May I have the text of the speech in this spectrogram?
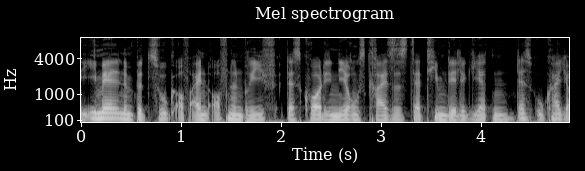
Die E-Mail nimmt Bezug auf einen offenen Brief des Koordinierungskreises der Teamdelegierten des UKJ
